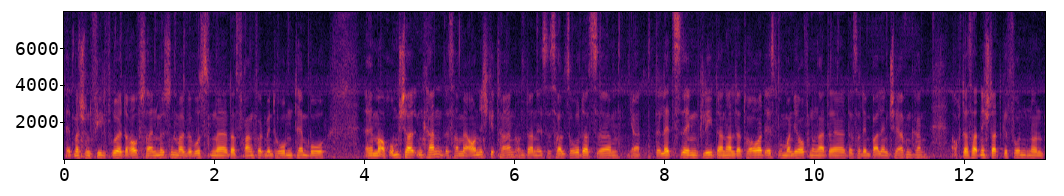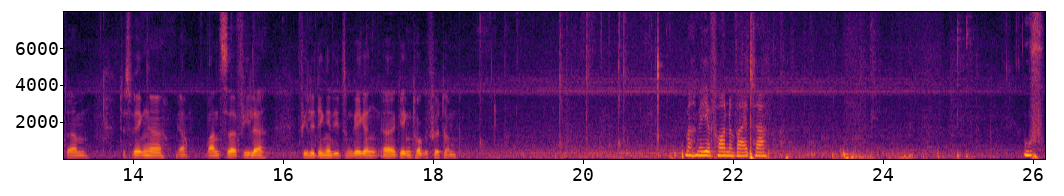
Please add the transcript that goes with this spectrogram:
hätte man schon viel früher drauf sein müssen, weil wir wussten, äh, dass Frankfurt mit hohem Tempo ähm, auch umschalten kann. Das haben wir auch nicht getan. Und dann ist es halt so, dass ähm, ja, der letzte im Glied dann halt der Torwart ist, wo man die Hoffnung hatte, dass er den Ball entschärfen kann. Auch das hat nicht stattgefunden. Und ähm, deswegen äh, ja, waren es äh, viele viele Dinge, die zum Gegen, äh, Gegentor geführt haben. Machen wir hier vorne weiter. Uff.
